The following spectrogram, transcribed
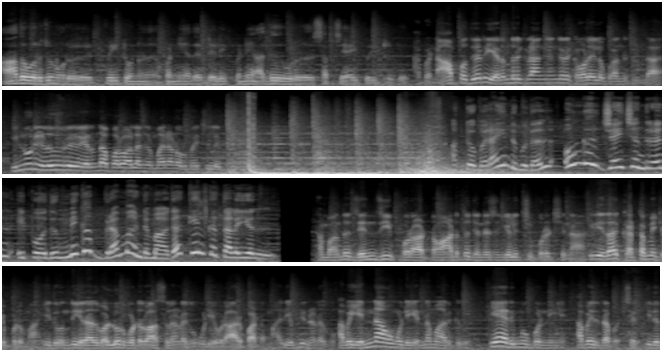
ஆதவ அர்ஜுன் ஒரு ட்வீட் ஒன்று பண்ணி அதை டெலீட் பண்ணி அது ஒரு சர்ச்சையாகி போயிட்டு இருக்கு அப்ப நாற்பது பேர் இறந்துருக்காங்கிற கவலையில உட்கார்ந்துட்டு இருந்தா இன்னொரு எழுபது பேர் இறந்தா பரவாயில்லங்கிற மாதிரியான ஒரு முயற்சியில் அக்டோபர் ஐந்து முதல் உங்கள் ஜெயச்சந்திரன் இப்போது மிக பிரம்மாண்டமாக கீழ்க்கத்தலையில். நம்ம வந்து ஜென்ஜி போராட்டம் அடுத்த ஜென்ரேஷன் எழுச்சி புரட்சினா இது ஏதாவது கட்டமைக்கப்படுமா? இது வந்து ஏதாவது வள்ளூர் கோட்டை வாசல் நடக்கக்கூடிய ஒரு ஆர்ப்பாட்டமா? இது எப்படி நடக்கும்? அப்போ என்ன அவங்களுடைய எண்ணமா இருக்குது? ஏன் ரிமூவ் பண்ணீங்க? அப்போ இது தப்பு. சரி இது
